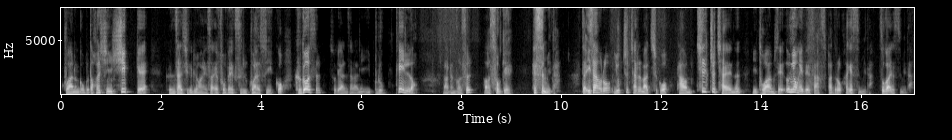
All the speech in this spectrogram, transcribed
구하는 것보다 훨씬 쉽게 근사식을 이용해서 f of x를 구할 수 있고 그것을 소개한 사람이 이 브룩 테일러라는 것을 어, 소개했습니다. 자, 이상으로 6주차를 마치고 다음 7주차에는 이 도함수의 응용에 대해서 학습하도록 하겠습니다. 수고하셨습니다.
